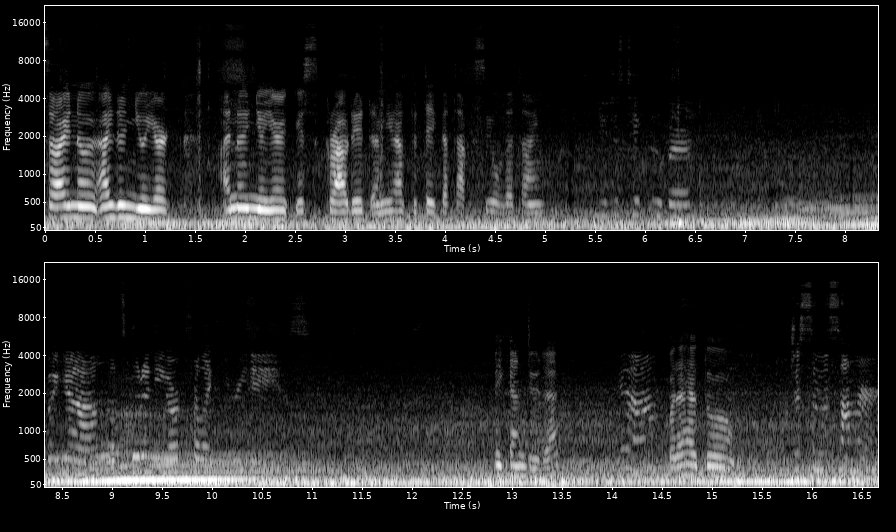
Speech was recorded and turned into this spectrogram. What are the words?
So I know I know New York. I know New York is crowded and you have to take a taxi all the time. You just take Uber. But yeah, let's go to New York for like three days. I can do that, Yeah, but I have to. just in the summer.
